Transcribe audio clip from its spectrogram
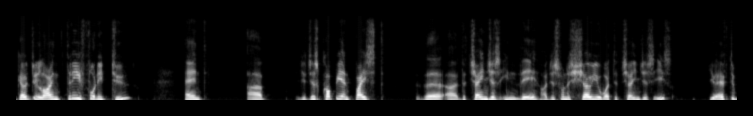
go to line 342 and uh, you just copy and paste the uh, the changes in there. I just want to show you what the changes is. You have to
